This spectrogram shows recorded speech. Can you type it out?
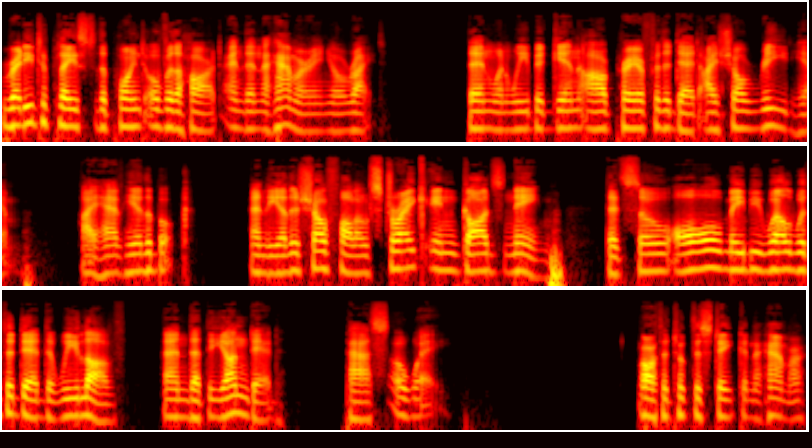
ready to place to the point over the heart, and then the hammer in your right. Then, when we begin our prayer for the dead, I shall read him. I have here the book and the others shall follow, strike in God's name, that so all may be well with the dead that we love, and that the undead pass away. Arthur took the stake and the hammer,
